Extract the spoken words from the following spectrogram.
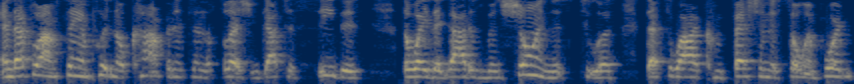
And that's why i'm saying put no confidence in the flesh. You got to see this the way that god has been showing this to us. That's why confession is so important.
